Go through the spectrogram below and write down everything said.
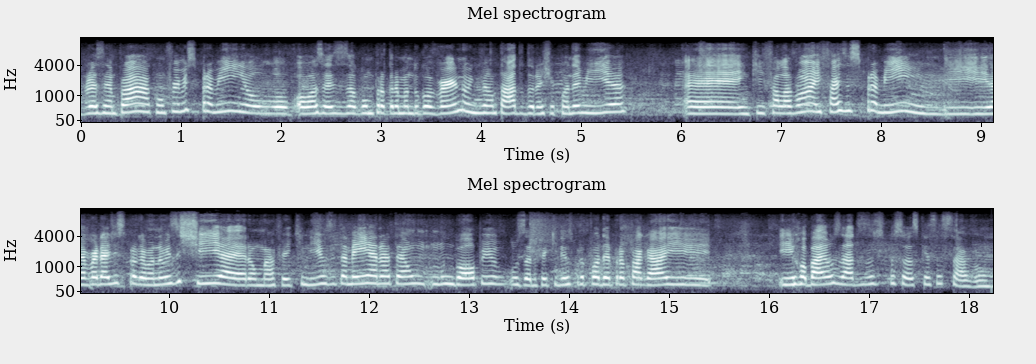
por exemplo, ah, confirme isso para mim, ou, ou, ou, às vezes algum programa do governo inventado durante a pandemia, é, em que falavam, ah, faz isso para mim, e na verdade esse programa não existia, era uma fake news, e também era até um, um golpe usando fake news para poder propagar e e roubar os dados das pessoas que acessavam.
